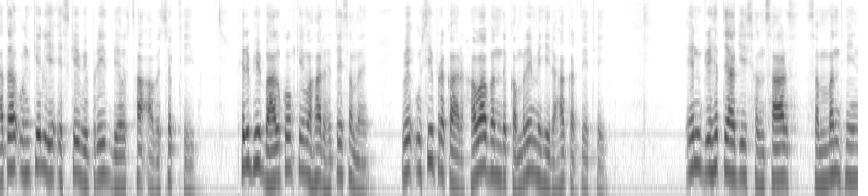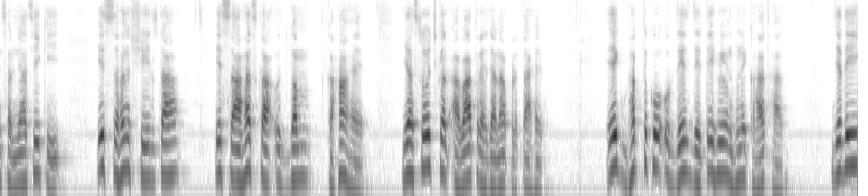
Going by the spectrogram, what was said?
अतः उनके लिए इसके विपरीत व्यवस्था आवश्यक थी। फिर भी बालकों के वहाँ रहते समय वे उसी प्रकार हवाबंद कमरे में ही रहा करते थे। इन गृह त्यागी संसार संबंधहीन सन्यासी की इस सहनशीलता, इस साहस का उद्गम कहाँ है? यह सोचकर अवाक रह जाना पड़ता है। एक भक्त को उपदेश देते हुए उन्होंने कहा था, यदि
